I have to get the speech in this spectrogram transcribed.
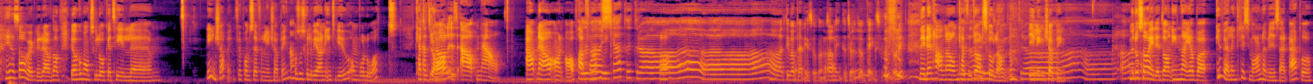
jag sa verkligen det häromdagen. Jag och Måns skulle åka till eh, Linköping, för Pontus är från Linköping. Och så skulle vi göra en intervju om vår låt. Katedral. Katedral is out now. Out now on all Vi var i platforms. katedral. Det var Pennys version så att ni inte tror att det var Pegs som. Nej, den handlar om Katedralskolan i Linköping. Men då sa jag det dagen innan. Jag bara, gud jag längtar tills imorgon när vi så här, är på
